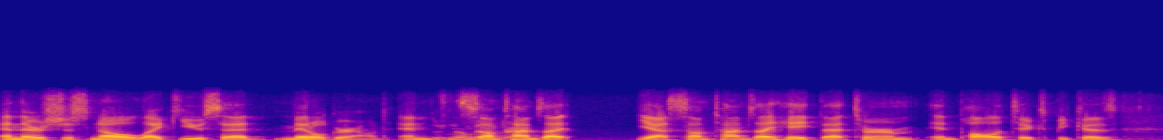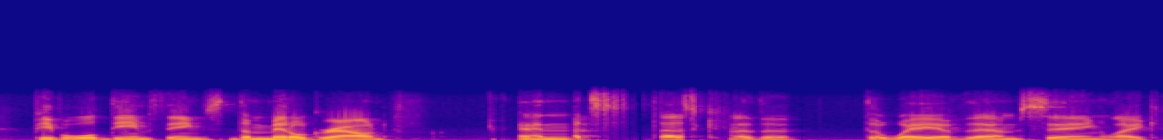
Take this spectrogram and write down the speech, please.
And there's just no, like you said, middle ground. And no sometimes ground. I, yeah, sometimes I hate that term in politics because people will deem things the middle ground, and that's that's kind of the the way of them saying like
